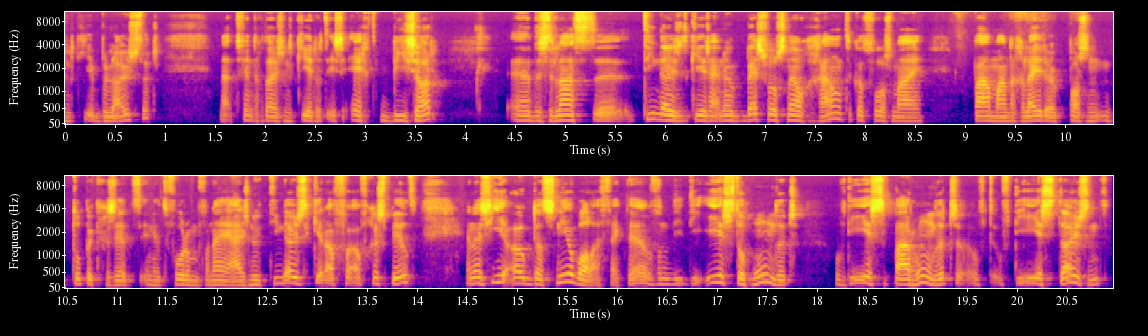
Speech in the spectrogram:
20.000 keer beluisterd. Nou, 20.000 keer, dat is echt bizar. Uh, dus de laatste 10.000 keer zijn ook best wel snel gegaan. Want ik had volgens mij paar maanden geleden ook pas een topic gezet in het forum van hey, hij is nu 10.000 keer af, afgespeeld. En dan zie je ook dat sneeuwbaleffect. Hè, van die, die eerste 100 of die eerste paar honderd, of, of die eerste duizend,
